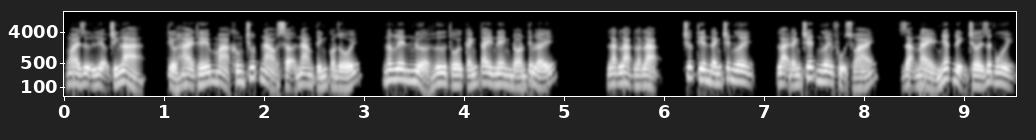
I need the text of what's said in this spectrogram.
Ngoài dự liệu chính là, tiểu hài thế mà không chút nào sợ nam tính con dối nâng lên nửa hư thối cánh tay nên đón tiếp lấy. Lạc lạc lạc lạc, trước tiên đánh chết ngươi, lại đánh chết ngươi phụ soái, dạng này nhất định chơi rất vui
